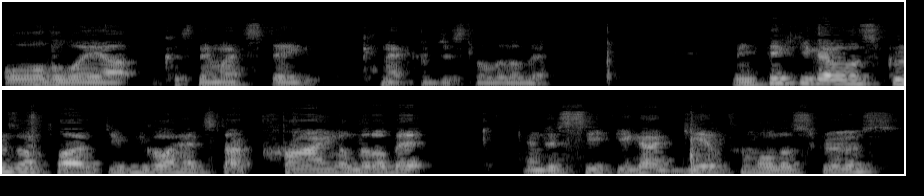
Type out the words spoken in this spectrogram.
all the way up because they might stay connected just a little bit. When you think you got all the screws unplugged, you can go ahead and start prying a little bit and just see if you got give from all the screws.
